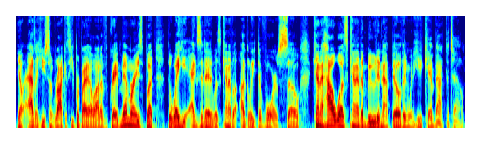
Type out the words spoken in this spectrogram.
you know, as a Houston Rockets, he provided a lot of great memories, but the way he exited was kind of an ugly divorce. So, kind of how was kind of the mood in that building when he came back to town?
